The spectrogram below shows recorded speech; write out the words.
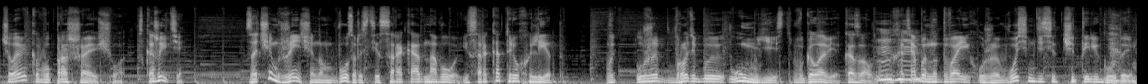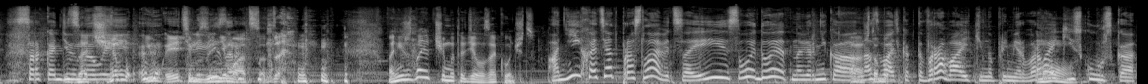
человека вопрошающего. Скажите, зачем женщинам в возрасте 41 и 43 лет вот уже вроде бы ум есть в голове, казалось бы. Мгм. Хотя бы на двоих уже 84 года им. 40 Зачем им этим заниматься? да? Они же знают, чем это дело закончится. Они хотят прославиться и свой дуэт наверняка А, назвать чтобы- как-то «Воровайки», например. «Воровайки О. из Курска».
